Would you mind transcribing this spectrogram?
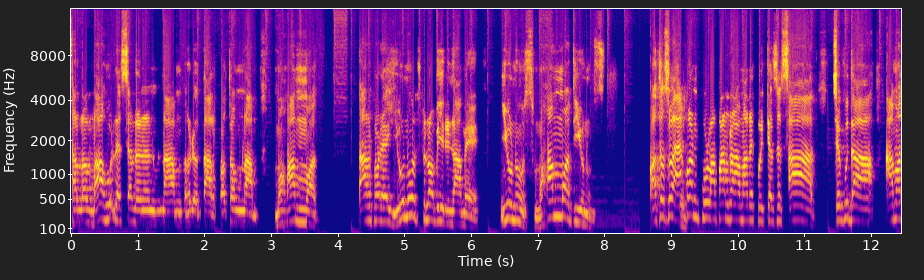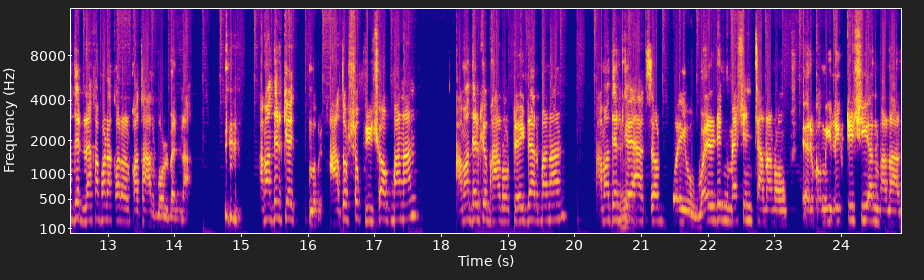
সাল্লামের নাম হলো তার প্রথম নাম মোহাম্মদ। তারপরে ইউনুস নবীর নামে ইউনুস মোহাম্মদ ইউনুস। অথচ এখন পোলাপানরা আমাদের কইতেছে স্যার চেপুদা আমাদের লেখাপড়া করার কথা আর বলবেন না। আমাদেরকে আদর্শ কৃষক বানান। আমাদেরকে ভালো ট্রেডার বানান। আমাদেরকে একজন ওই ওয়েল্ডিং মেশিন চালানো এরকম ইলেকট্রিশিয়ান বানান।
